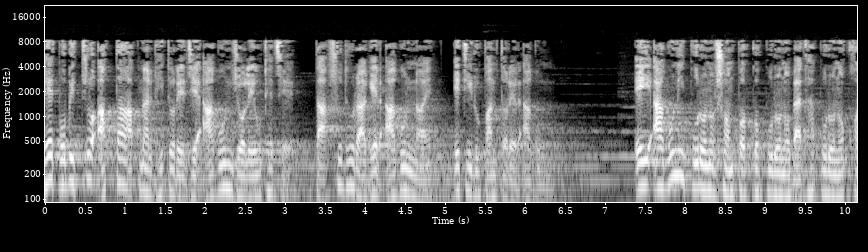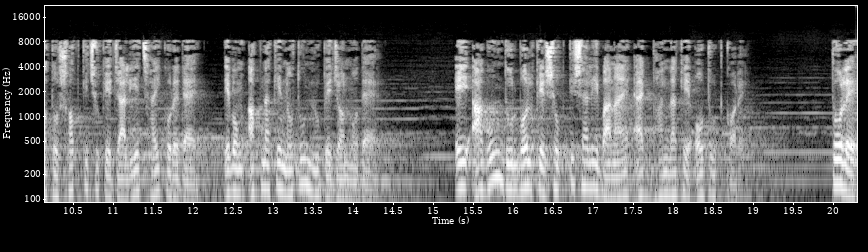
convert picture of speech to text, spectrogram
হে পবিত্র আত্মা, আপনার ভিতরে যে আগুন জ্বলে উঠেছে, তা শুধু রাগের আগুন নয়, এটি রূপান্তরের আগুন। এই আগুনই পুরনো সম্পর্ক, পুরনো ব্যথা, পুরনো ক্ষত সবকিছুকে জ্বালিয়ে ছাই করে দেয় এবং আপনাকে নতুন রূপে জন্ম দেয়। এই আগুন দুর্বলকে শক্তিশালী বানায়, এক ভান্ডাকে অটুট করে। তোলে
